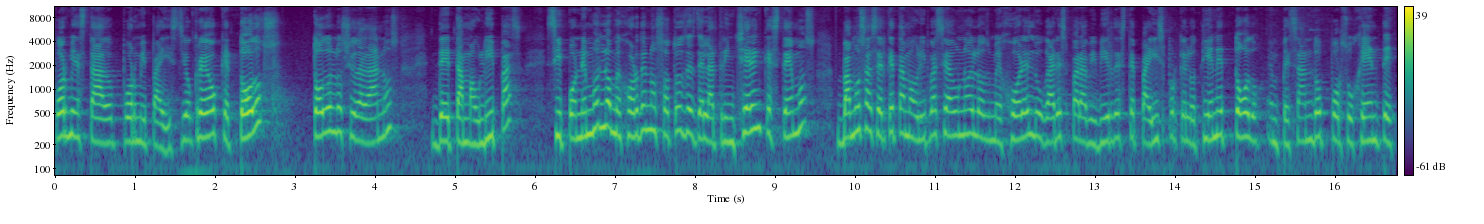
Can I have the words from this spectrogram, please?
por mi estado, por mi país. Yo creo que todos, todos los ciudadanos de Tamaulipas, si ponemos lo mejor de nosotros desde la trinchera en que estemos, vamos a hacer que Tamaulipas sea uno de los mejores lugares para vivir de este país porque lo tiene todo, empezando por su gente.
